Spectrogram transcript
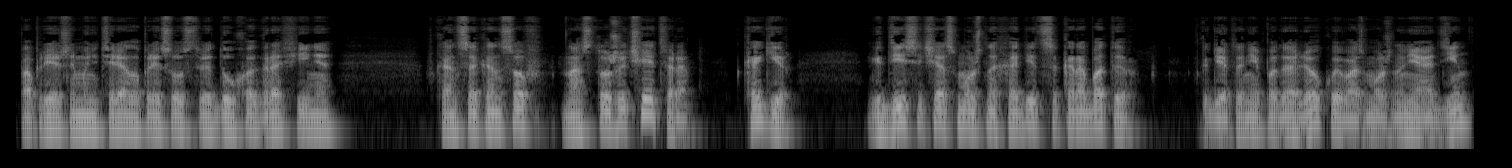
По-прежнему не теряла присутствие духа графиня. В конце концов, нас тоже четверо. Кагир, где сейчас может находиться Карабатыр? Где-то неподалеку и, возможно, не один.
